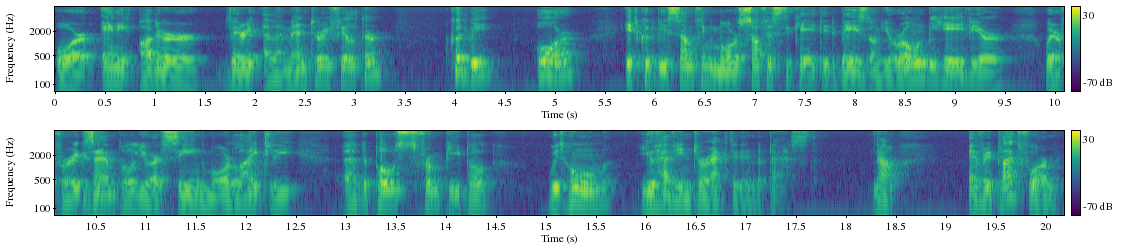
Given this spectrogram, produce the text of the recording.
or any other very elementary filter? Could be. Or it could be something more sophisticated based on your own behavior, where, for example, you are seeing more likely uh, the posts from people with whom you have interacted in the past. Now, every platform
